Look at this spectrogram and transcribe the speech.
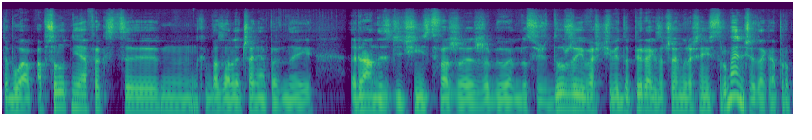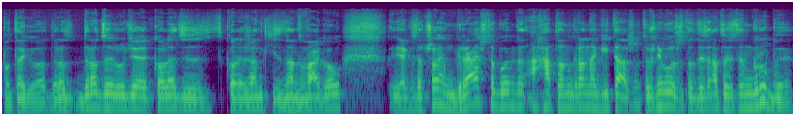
to był absolutnie efekt ym, chyba zaleczenia pewnej rany z dzieciństwa, że, że byłem dosyć duży i właściwie dopiero jak zacząłem grać na instrumencie, tak a propos tego, dro- drodzy ludzie, koledzy, koleżanki z nadwagą, jak zacząłem grać, to byłem ten, aha, to on gra na gitarze. To już nie było, że to jest, a to jest ten gruby.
